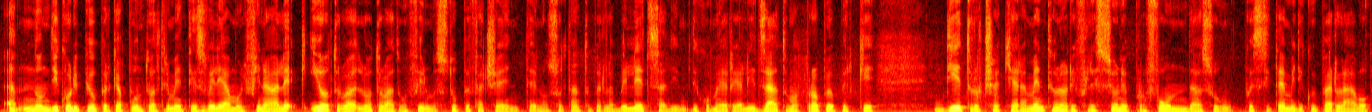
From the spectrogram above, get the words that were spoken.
Eh, non dico di più perché appunto altrimenti sveliamo il finale. Io trova- l'ho trovato un film stupefacente, non soltanto per la bellezza di, di come è realizzato, ma proprio perché dietro c'è chiaramente una riflessione profonda su questi temi di cui parlavo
